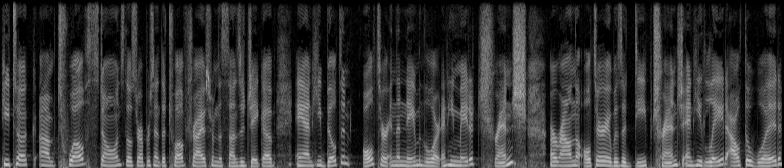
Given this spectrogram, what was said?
He took um, 12 stones, those represent the 12 tribes from the sons of Jacob, and he built an altar in the name of the Lord. And he made a trench around the altar. It was a deep trench, and he laid out the wood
